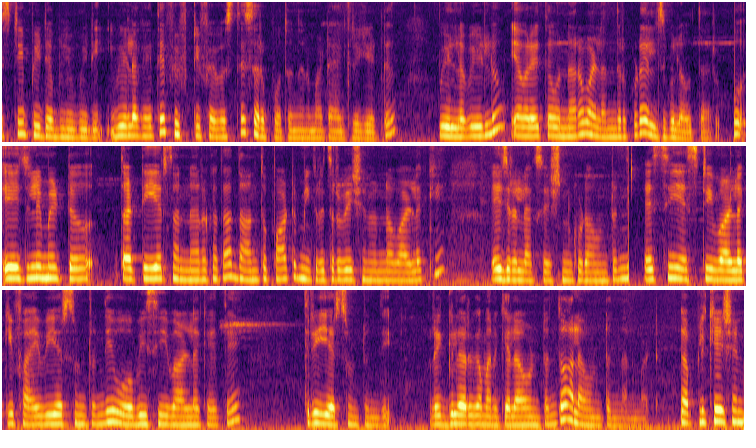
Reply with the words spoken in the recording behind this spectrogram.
ఎస్టీ పీడబ్ల్యూబిడి వీళ్ళకైతే ఫిఫ్టీ ఫైవ్ వస్తే సరిపోతుంది అనమాట అగ్రిగేట్ వీళ్ళ వీళ్ళు ఎవరైతే ఉన్నారో వాళ్ళందరూ కూడా ఎలిజిబుల్ అవుతారు. ఏజ్ లిమిట్ థర్టీ ఇయర్స్ అన్నారు కదా దాంతోపాటు మీకు రిజర్వేషన్ ఉన్న వాళ్ళకి ఏజ్ రిలాక్సేషన్ కూడా ఉంటుంది. ఎస్సీ ఎస్టీ వాళ్ళకి ఫైవ్ ఇయర్స్ ఉంటుంది ఓబీసీ వాళ్ళకైతే త్రీ ఇయర్స్ ఉంటుంది. రెగ్యులర్గా మనకి ఎలా ఉంటుందో అలా ఉంటుంది అనమాట అప్లికేషన్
